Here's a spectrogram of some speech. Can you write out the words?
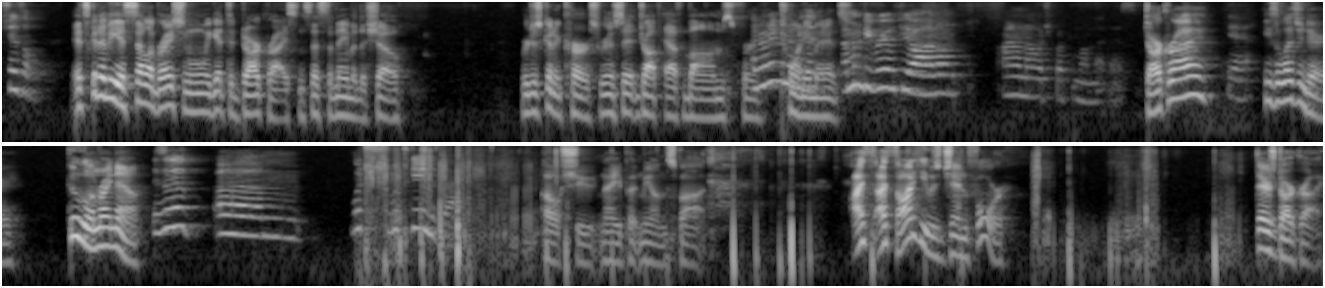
Shizzle. It's going to be a celebration when we get to Dark Darkrai, since that's the name of the show. We're just going to curse. We're going to say drop f bombs for I don't even twenty that- minutes. I'm gonna be real with you all. I don't. I don't know which Pokemon that is. Darkrai? Yeah. He's a legendary. Google him right now. Is it um? Which which game is that? Oh shoot! Now you put me on the spot. I th- I thought he was Gen four. There's Darkrai.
